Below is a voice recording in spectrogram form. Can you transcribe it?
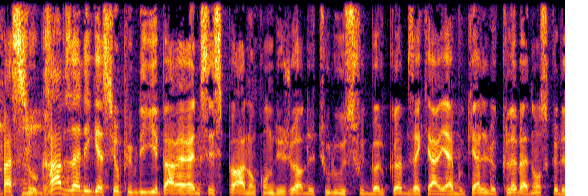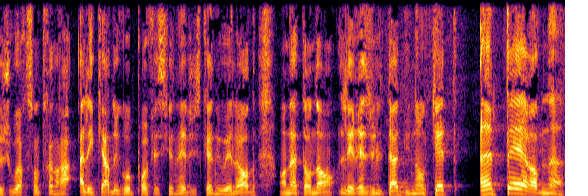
face aux graves allégations publiées par RMC Sport à l'encontre du joueur de Toulouse Football Club Zakaria Aboukal. Le club annonce que le joueur s'entraînera à l'écart du groupe professionnel jusqu'à nouvel ordre en attendant les résultats d'une enquête interne.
